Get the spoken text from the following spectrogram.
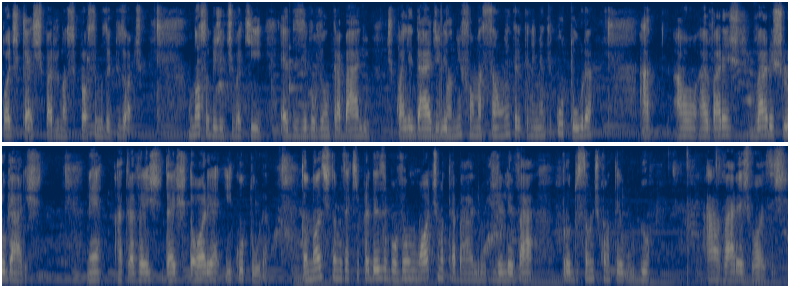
podcasts, para os nossos próximos episódios. O nosso objetivo aqui é desenvolver um trabalho de qualidade, levando informação, entretenimento e cultura a, a, a várias, vários lugares, né? através da história e cultura. Então, nós estamos aqui para desenvolver um ótimo trabalho de levar produção de conteúdo a várias vozes.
